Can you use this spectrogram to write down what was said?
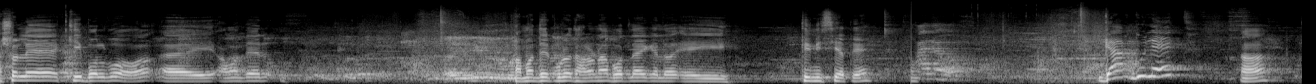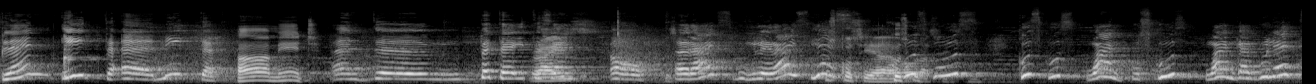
আসলে কি বলব এই আমাদের আমাদের পুরো ধারণা বদলায় গেল এই তিনিসিয়াতে Gargoulette. Huh? Ah. Plain eat uh, meat. Ah, meat. And um, potatoes rice. and oh, uh, rice. Vous voulez rice? Yes. Couscous, yeah. Couscous. Couscous. Couscous. One couscous. One gargoulette.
